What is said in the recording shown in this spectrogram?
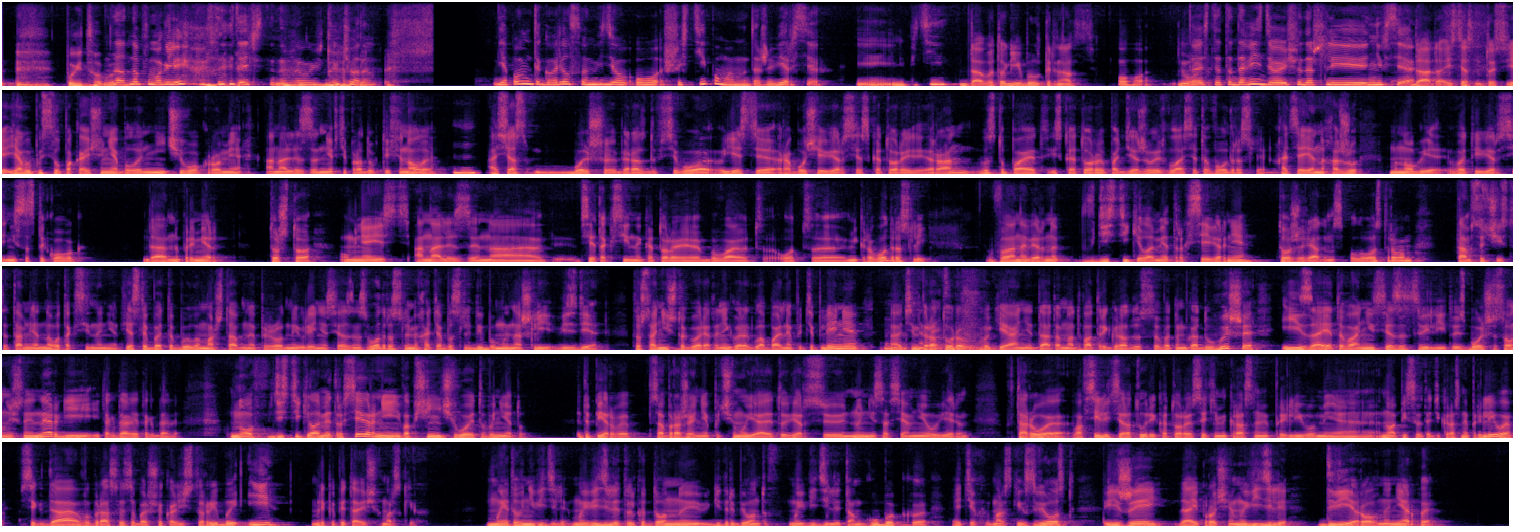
По итогу. Заодно помогли отечественным научным ученым. Я помню, ты говорил в своем видео о шести, по-моему, даже версиях или пяти. Да, в итоге их было 13. Ого. Вот. То есть это до видео еще дошли не все. Да, да, естественно. То есть я, я выпустил, пока еще не было ничего, кроме анализа нефтепродукты и фенолы. Угу. А сейчас больше гораздо всего. Есть рабочая версия, с которой РАН выступает, из которой поддерживает власть, это водоросли. Хотя я нахожу много в этой версии несостыковок. Да? Например, то, что у меня есть анализы на все токсины, которые бывают от э, микроводорослей – в, наверное, в 10 километрах севернее, тоже рядом с полуостровом, там все чисто, там ни одного токсина нет. Если бы это было масштабное природное явление, связанное с водорослями, хотя бы следы бы мы нашли везде. Потому что они что говорят? Они говорят глобальное потепление, mm, температура опять. в океане, да, там на 2-3 градуса в этом году выше, и из-за этого они все зацвели. То есть больше солнечной энергии и так далее, и так далее. Но в 10 километрах севернее вообще ничего этого нету. Это первое соображение, почему я эту версию ну, не совсем не уверен. Второе, во всей литературе, которая с этими красными приливами, ну, описывает эти красные приливы, всегда выбрасывается большое количество рыбы и млекопитающих морских. Мы этого не видели. Мы видели только донны гидробионтов. Мы видели там губок, этих морских звезд, ежей, да, и прочее. Мы видели две ровно нерпы,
